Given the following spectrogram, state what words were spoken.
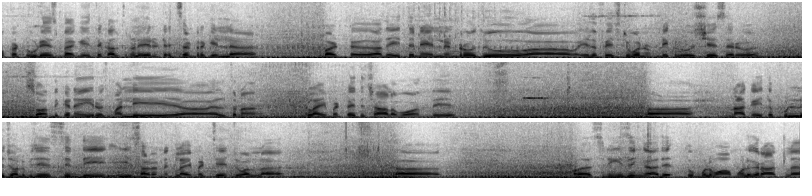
ఒక టూ డేస్ బ్యాక్ అయితే కల్చరల్ హెరిటేజ్ సెంటర్కి వెళ్ళా. బట్ అదైతే నేను వెళ్ళిన రోజు ఏదో ఫెస్టివల్ ఉండి క్లోజ్ చేశారు. సో అందుకనే ఈరోజు మళ్ళీ వెళ్తున్నా. క్లైమేట్ అయితే చాలా బాగుంది. నాకైతే ఫుల్ జలుబు చేసింది ఈ సడన్ క్లైమేట్ చేంజ్ వల్ల. స్నీజింగ్ అదే తుమ్ములు మామూలుగా రావట్లే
